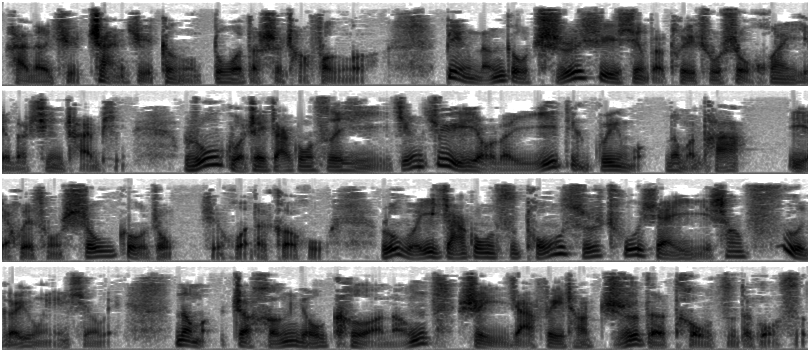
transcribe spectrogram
还能去占据更多的市场份额，并能够持续性的推出受欢迎的新产品。如果这家公司已经具有了一定规模，那么它也会从收购中去获得客户。如果一家公司同时出现以上四个运营行为，那么这很有可能是一家非常值得投资的公司。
